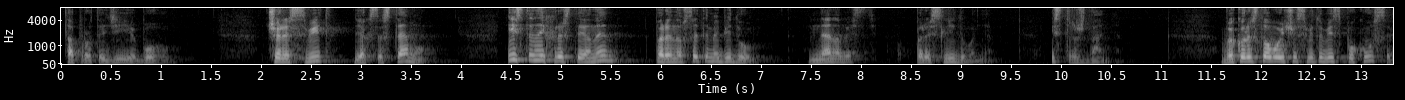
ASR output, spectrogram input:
та протидіє Богу. Через світ, як систему, істинний християнин переноситиме біду, ненависть, переслідування і страждання. Використовуючи світові спокуси,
